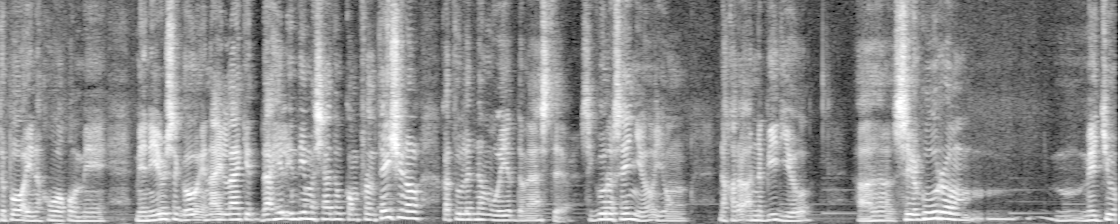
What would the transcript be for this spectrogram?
Ito po ay nakuha ko may, many years ago and I like it dahil hindi masyadong confrontational katulad ng Way of the Master. Siguro sa inyo, yung nakaraan na video, ah, siguro mm, medyo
